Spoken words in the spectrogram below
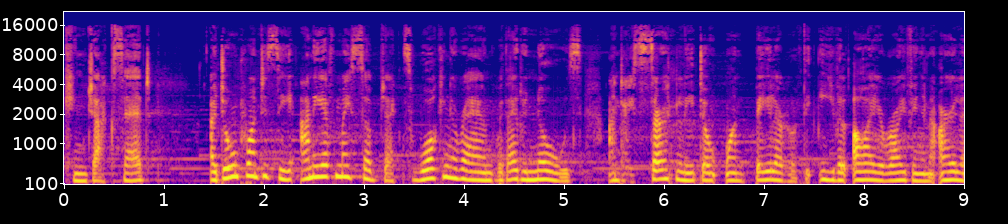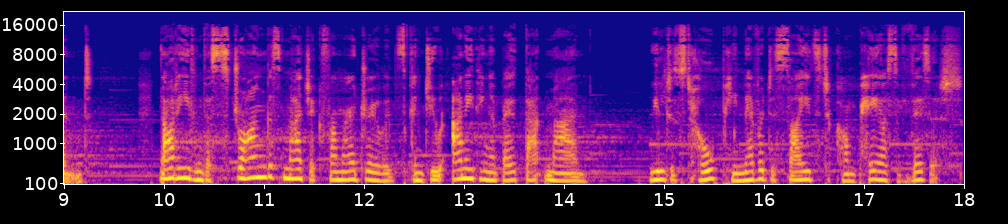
King Jack said. I don't want to see any of my subjects walking around without a nose, and I certainly don't want Balor of the Evil Eye arriving in Ireland. Not even the strongest magic from our druids can do anything about that man. We'll just hope he never decides to come pay us a visit.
